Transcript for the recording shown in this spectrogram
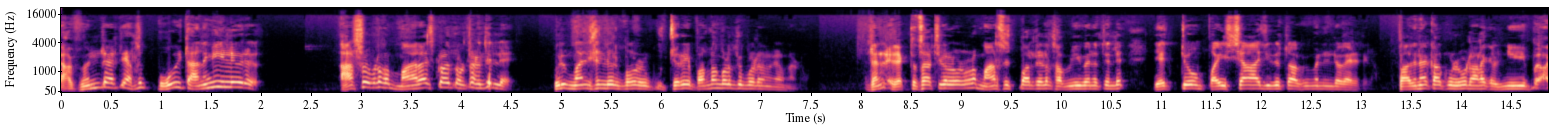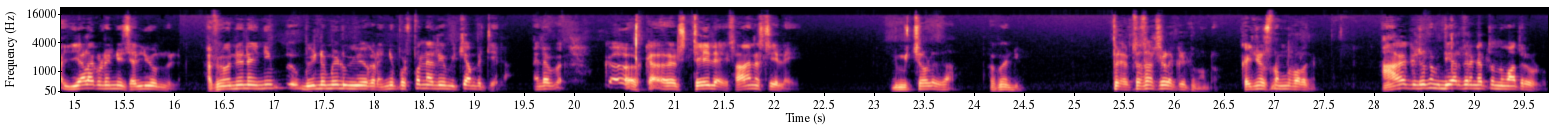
അഭിമന്യുടെ അത് പോയിട്ട് അനങ്ങിയില്ല ഇവർ ആശ്രയം ഇവിടെ മഹാരാജ് കോളേജ് തൊട്ടടുത്തില്ലേ? ഒരു മനുഷ്യന്റെ ഒരു ചെറിയ പന്തം കൊളുത്തി പോടുന്ന കണ്ടു രക്തസാക്ഷികളോടുള്ള മാർക്സിസ്റ്റ് പാർട്ടിയുടെ സമീപനത്തിന്റെ ഏറ്റവും പൈശാചികത്വ അഭിമന്യന്റെ കാര്യത്തിലാണ്. അപ്പോൾ അതിനേക്കാൾ കൂടുതൽ നടക്കില്ല ഇനി ഇയാളെ കൊണ്ട് ഇനി ശല്യമൊന്നുമില്ല. അഭിമന്യനെ ഇനി വീണ്ടും വീണ്ടും ഉപയോഗിക്കണം. ഇനി പുഷ്പനെ അധികം വിൽക്കാൻ പറ്റിയില്ല. അതിന്റെ സ്റ്റേലായി സാധന സ്റ്റേലായി. ഇനി മിച്ചോളം ഇതാ അഭിമന്യു. ഇപ്പോൾ രക്തസാക്ഷികളെ കിട്ടുന്നുണ്ടോ? കഴിഞ്ഞ ദിവസം നമ്മൾ പറഞ്ഞു. ആകെ കിട്ടുന്ന വിദ്യാർത്ഥി രംഗത്തൊന്ന് മാത്രമേ ഉള്ളൂ.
